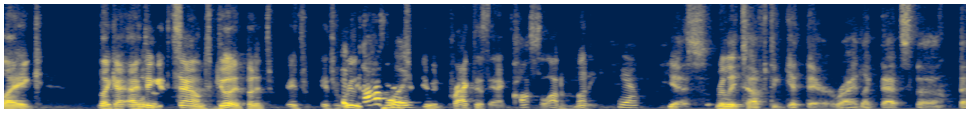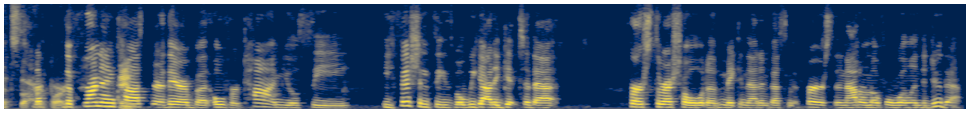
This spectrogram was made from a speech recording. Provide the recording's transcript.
Like, like I, I think it sounds good, but it's it's it's really hard to do in practice, and it costs a lot of money. Yes, really tough to get there, right? Like that's the that's the The, hard part. the front end And- costs are there, but over time you'll see efficiencies. But we got to get to that first threshold of making that investment first. And I don't know if we're willing to do that.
